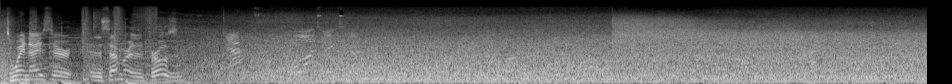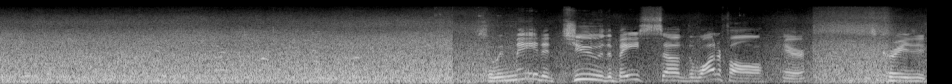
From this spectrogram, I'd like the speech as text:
It's way nicer in the summer than frozen. Yeah, a lot nicer. So we made it to the base of the waterfall here. It's crazy.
